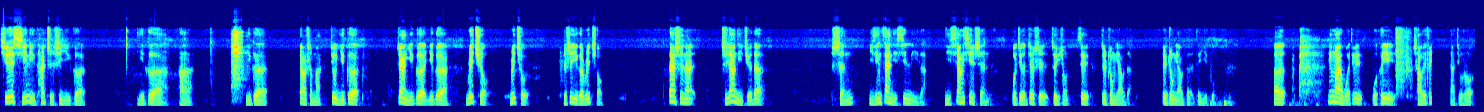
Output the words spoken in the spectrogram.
其实洗礼它只是一个，一个啊，一个叫什么？就一个这样一个一个 ritual，ritual，只是一个 ritual，但是呢，只要你觉得神已经在你心里了。你相信神，我觉得这是最重最最重要的，最重要的的一步。呃，另外我就我可以稍微分享一下，就是说，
